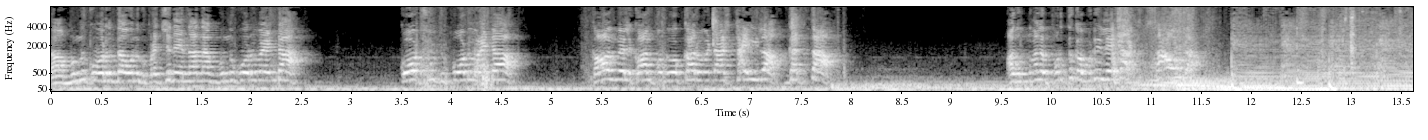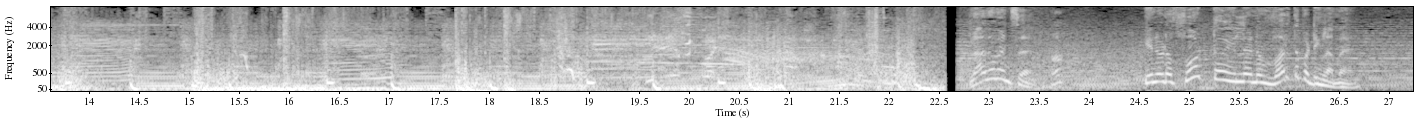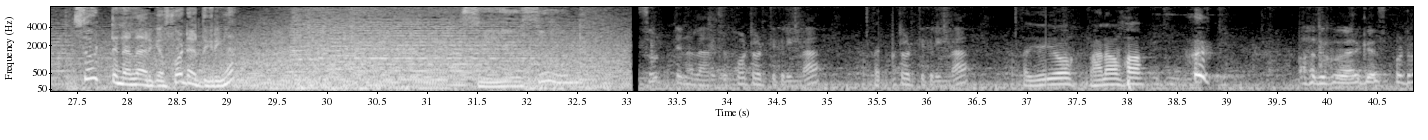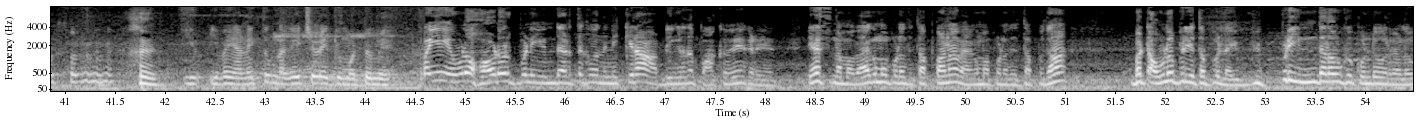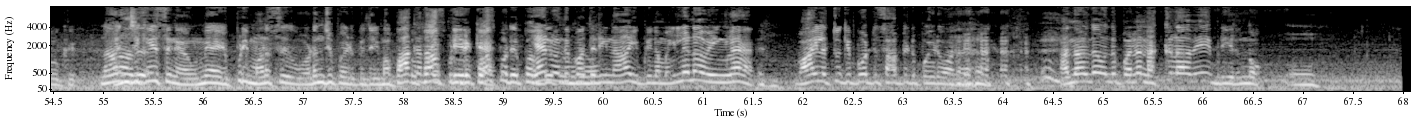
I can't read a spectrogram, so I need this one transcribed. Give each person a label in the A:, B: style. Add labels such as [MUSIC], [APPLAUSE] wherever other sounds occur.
A: நான் முன்னுக்கு வருந்தா உனக்கு பிரச்சனை என்ன? நான் முன்னுக்கு வர வேண்டாம். கோட் சூட் போட வேண்டாம். கால் மேல கால் போட்டு உட்கார வேண்டாம். ஸ்டைலா கத்தா அது உன்னால பொறுத்துக்க முடியலையா சாவுடா.
B: ராகவன் சார் என்னோட போட்டோ இல்லைன்னு வருத்தப்பட்டீங்களாமே? சூட்டு நல்லா இருக்க போட்டோ எடுத்துக்கிறீங்களா?
C: சுட்டு நல்லா இருக்கு. போட்டோ எடுத்துக்கிறீங்களா? போட்டோ எடுத்துக்கிறீங்களா?
D: ஐயோ வேணாமா?
C: அதுக்கு வேற கேஸ் போட்டு இவை அனைத்தும் நகைச்சுவைக்கு மட்டுமே. பையன் எவ்வளவு ஹார்ட் ஒர்க் பண்ணி இந்த இடத்துக்கு வந்து நிக்கிறான் அப்படிங்கறத பார்க்கவே கிடையாது. எஸ் நம்ம வேகமா போனது தப்பானா வேகமா போனது தப்பு தான் பட் அவ்வளவு பெரிய தப்பு இல்ல. இப்~ இப்படி இந்த அளவுக்கு கொண்டு வர அளவுக்கு. அஞ்சு கேஸுங்க. உண்மையா எப்படி மனசு உடைஞ்சு போயிடுப்பு தெரியுமா? பார்க்கதான் இப்படி இருக்கு ஏன் வந்து பாத்துட்டீங்கன்னா இப்படி நம்ம இல்லன்னா வைங்களேன் வாயில தூக்கி போட்டு சாப்பிட்டுட்டு போயிடுவாங்க. [LAUGHS] அதனாலதான் வந்து பண்ண நக்கலாவே இப்படி இருந்தோம்.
